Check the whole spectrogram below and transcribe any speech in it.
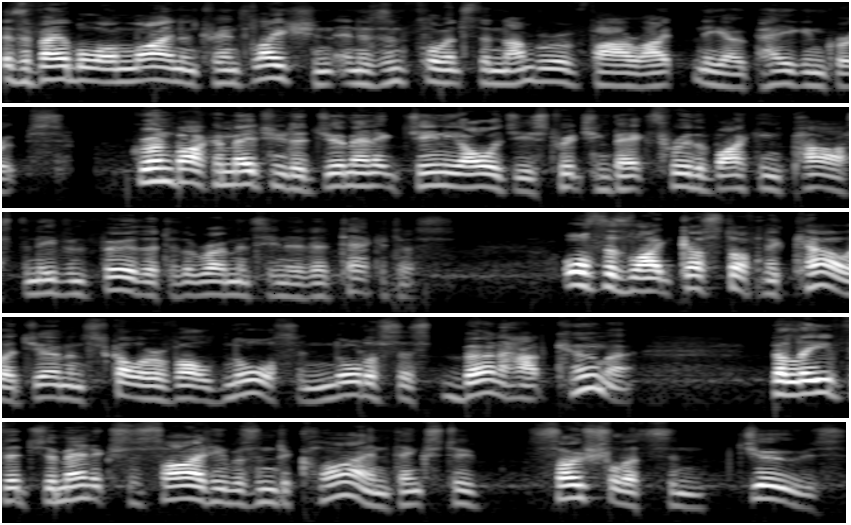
is available online in translation and has influenced a number of far-right neo-pagan groups. Grønbech imagined a Germanic genealogy stretching back through the Viking past and even further to the Roman senator Tacitus. Authors like Gustav Neckel, a German scholar of Old Norse, and Nordicist Bernhard Kummer believed that Germanic society was in decline thanks to socialists and Jews.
